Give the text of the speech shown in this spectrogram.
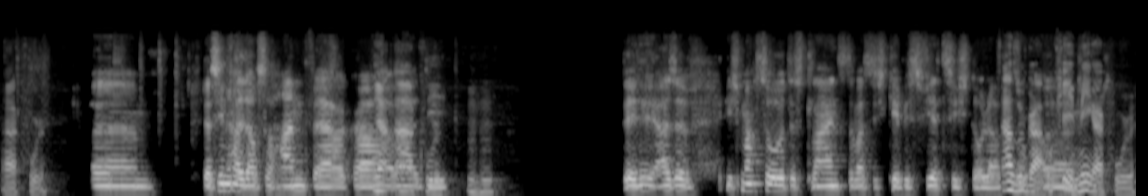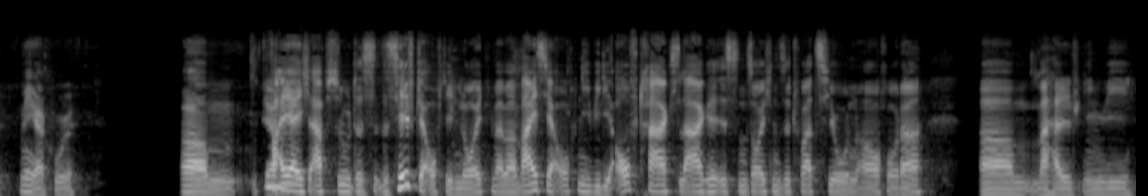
ah, cool. Ähm, das sind halt auch so Handwerker. Ja, ah, cool. Die, mhm. die, also ich mache so das Kleinste, was ich gebe, ist 40 Dollar. Ah, sogar, okay, äh, mega cool. Mega cool. Ähm, ja. Feiere ich absolut. Das, das hilft ja auch den Leuten, weil man weiß ja auch nie, wie die Auftragslage ist in solchen Situationen auch, oder? Ähm, weil halt irgendwie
